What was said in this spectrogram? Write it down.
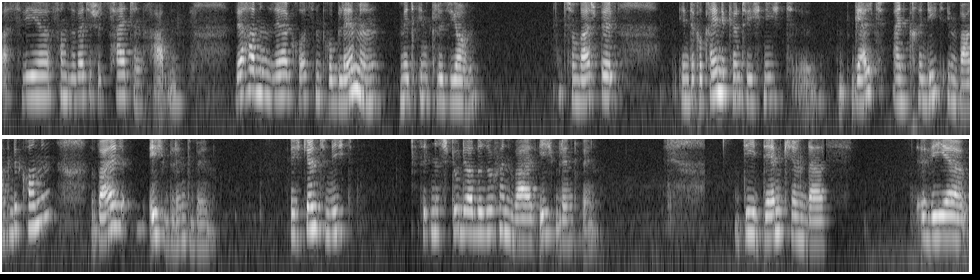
was wir von sowjetischen Zeiten haben. Wir haben sehr große Probleme mit Inklusion. Zum Beispiel in der Ukraine könnte ich nicht äh, Geld, einen Kredit im Bank bekommen, weil ich blind bin. Ich könnte nicht Fitnessstudio besuchen, weil ich blind bin. Die denken, dass wir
